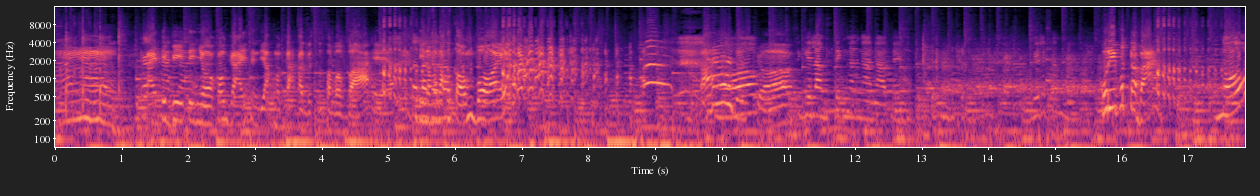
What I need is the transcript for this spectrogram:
Mm. Kahit ibitin niyo ako, guys, hindi ako magkakagusto sa babae. Hindi naman ako tomboy. Ay, Oh. Diyos ko. Sige lang, tingnan nga natin. Kuripot ka ba? No?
